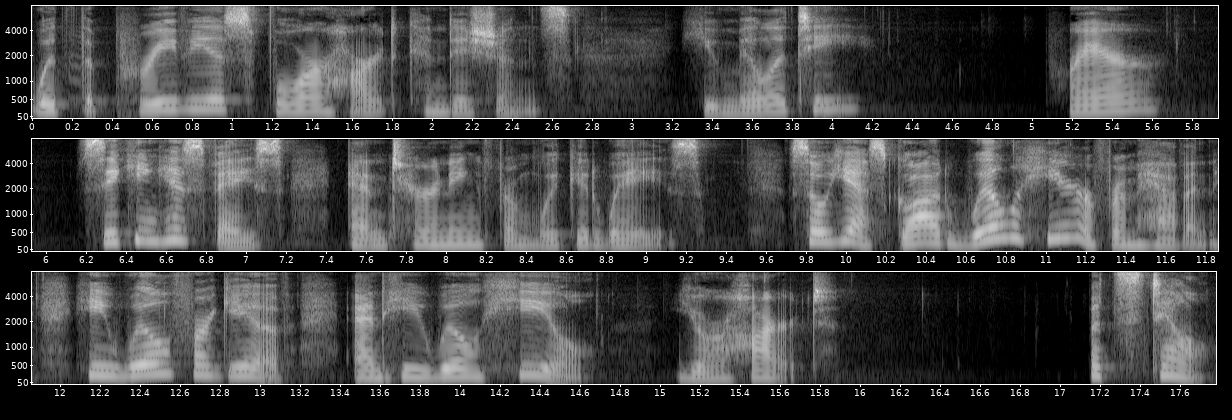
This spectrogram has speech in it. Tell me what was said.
with the previous four heart conditions humility, prayer, seeking his face, and turning from wicked ways. So, yes, God will hear from heaven, He will forgive, and He will heal your heart. But still,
